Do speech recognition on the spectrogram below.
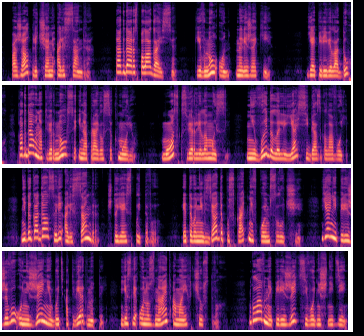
– пожал плечами Александра. «Тогда располагайся», — кивнул он на лежаки. Я перевела дух, когда он отвернулся и направился к морю. Мозг сверлила мысль, не выдала ли я себя с головой. Не догадался ли Александра, что я испытываю? Этого нельзя допускать ни в коем случае. Я не переживу унижение быть отвергнутой, если он узнает о моих чувствах. Главное – пережить сегодняшний день.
